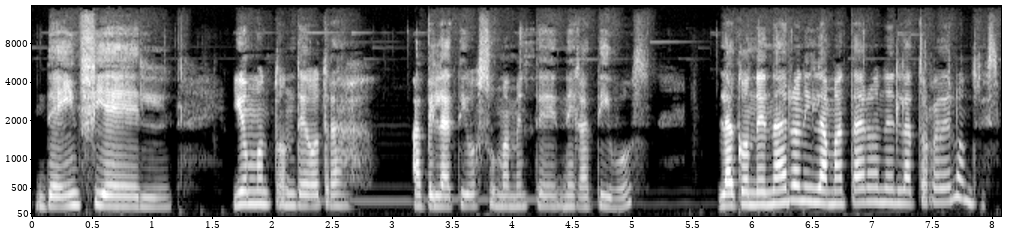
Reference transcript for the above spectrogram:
de infiel y un montón de otros apelativos sumamente negativos, la condenaron y la mataron en la Torre de Londres.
